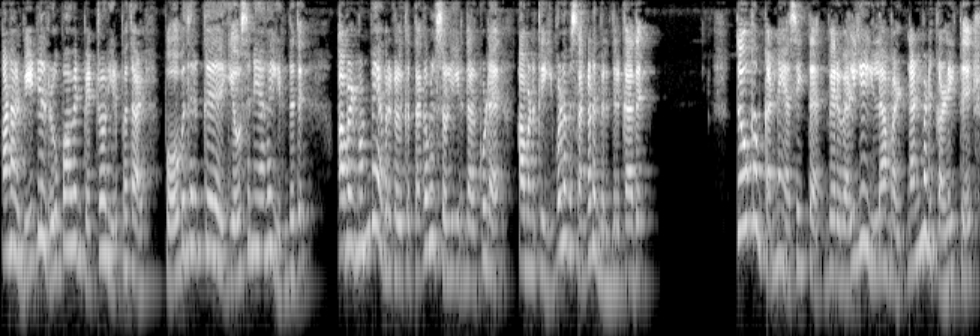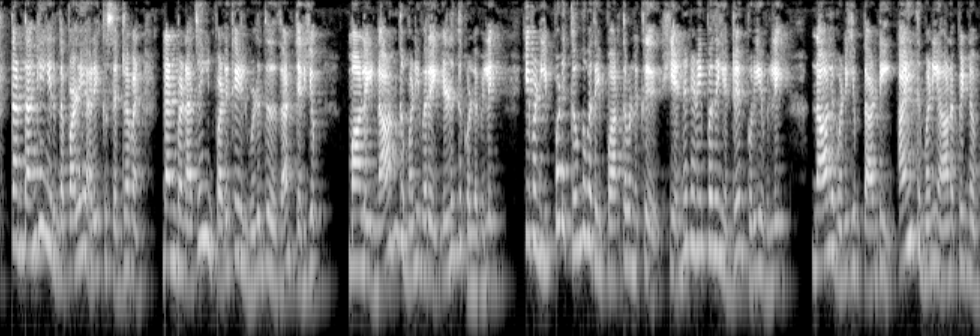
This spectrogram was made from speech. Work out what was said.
ஆனால் வீட்டில் ரூபாவின் பெற்றோர் இருப்பதால் போவதற்கு யோசனையாக இருந்தது. அவள் முன்பே அவர்களுக்கு தகவல் சொல்லியிருந்தால் கூட அவனுக்கு இவ்வளவு சங்கடம் இருந்திருக்காது. தூக்கம் கண்ணை அசைத்த வேறு வழியே இல்லாமல் நண்பனுக்கு அழைத்து தான் தங்கியிருந்த பழைய அறைக்கு சென்றவன் நண்பன் அஜயின் படுக்கையில் விழுந்ததுதான் தெரியும். மாலை நான்கு மணி வரை எழுந்து கொள்ளவில்லை. இவன் இப்படி தூங்குவதை பார்த்தவனுக்கு என்ன நினைப்பது என்றே புரியவில்லை. நாலு மணியும் தாண்டி ஐந்து மணி ஆன பின்னும்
